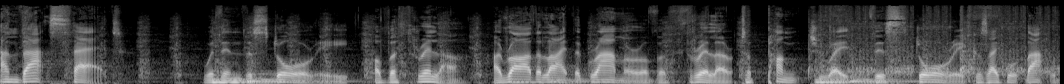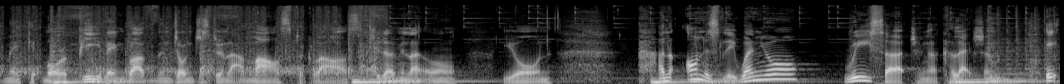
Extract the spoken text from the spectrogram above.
and that's set within the story of a thriller. I rather like the grammar of a thriller to punctuate this story because I thought that would make it more appealing rather than John just doing like a masterclass. You know what I mean? Like, oh, yawn. And honestly, when you're researching a collection, it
